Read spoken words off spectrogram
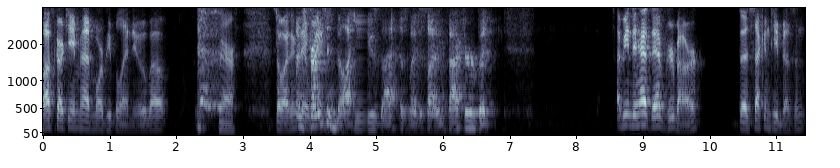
Boxcar team had more people I knew about, Fair. so I think I'm they trying win. to not use that as my deciding factor, but I mean, they had they have Grubauer. The second team doesn't.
